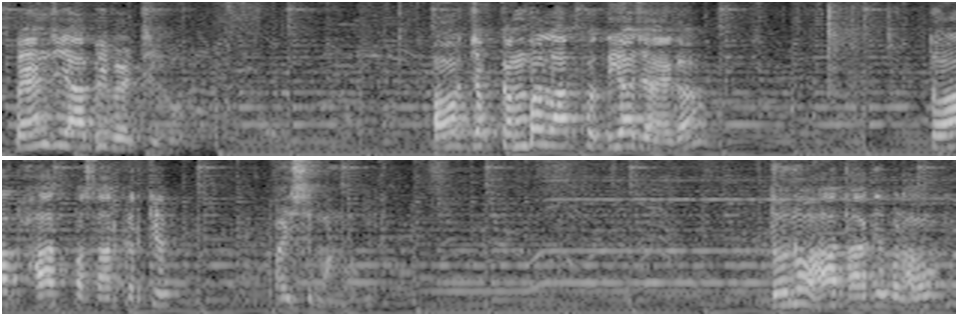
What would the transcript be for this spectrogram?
बहन जी आप भी बैठी हो। और जब कंबल आपको दिया जाएगा तो आप हाथ पसार करके पैसे मांगोगे। दोनों हाथ आगे बढ़ाओगे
